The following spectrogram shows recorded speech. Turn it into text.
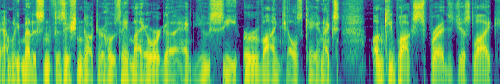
Family medicine physician Dr. Jose Mayorga at UC Irvine tells KNX monkeypox spreads just like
